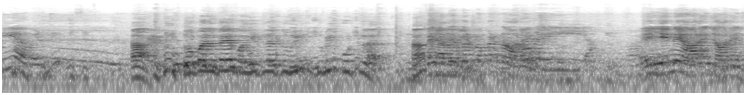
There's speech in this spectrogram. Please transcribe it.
ही आवडली. हा तोपर्यंत हे बघितलं तुम्ही तुम्ही उठला. हा? ये नाही. ऑरेंज ऑरेंज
